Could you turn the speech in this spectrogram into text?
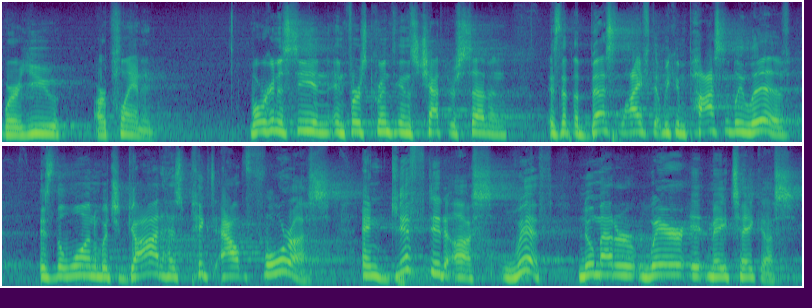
where you are planted. What we're going to see in, in 1 Corinthians chapter 7 is that the best life that we can possibly live is the one which God has picked out for us and gifted us with, no matter where it may take us.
